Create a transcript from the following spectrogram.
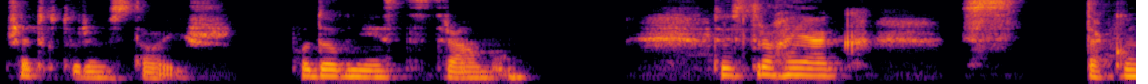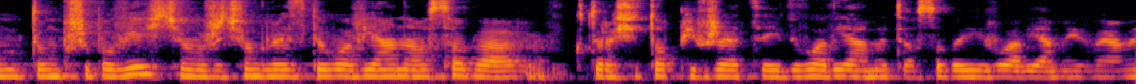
przed którym stoisz. Podobnie jest z traumą. To jest trochę jak taką tą przypowieścią, że ciągle jest wyławiana osoba, która się topi w rzece i wyławiamy tę osobę i wyławiamy i wyławiamy.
